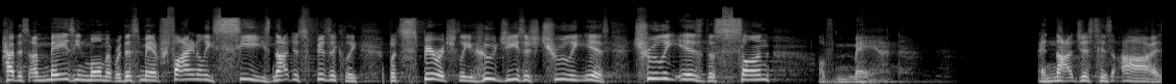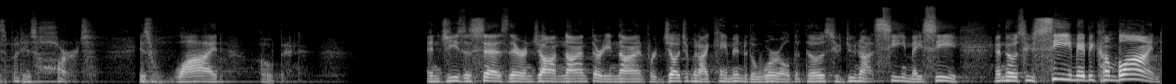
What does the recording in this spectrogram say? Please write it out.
had this amazing moment where this man finally sees, not just physically, but spiritually, who Jesus truly is. Truly is the Son of Man. And not just his eyes, but his heart is wide open. And Jesus says there in John 9 39, For judgment I came into the world, that those who do not see may see, and those who see may become blind.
